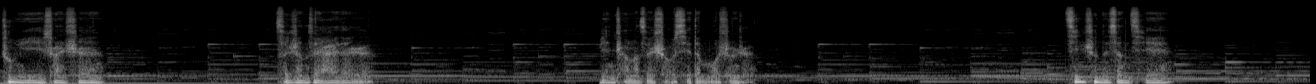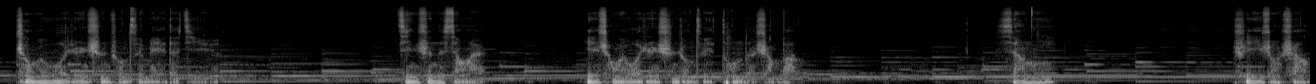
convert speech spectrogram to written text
终于一转身，此生最爱的人变成了最熟悉的陌生人。今生的相见，成为我人生中最美的机遇；今生的相爱，也成为我人生中最痛的伤疤。想你是一种伤，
